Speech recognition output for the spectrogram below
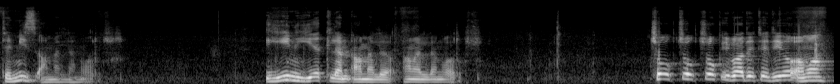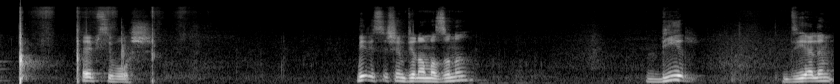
Temiz amellen varır. İyi niyetle amelle, amellen varır. Çok çok çok ibadet ediyor ama hepsi boş. Birisi şimdi namazını bir diyelim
